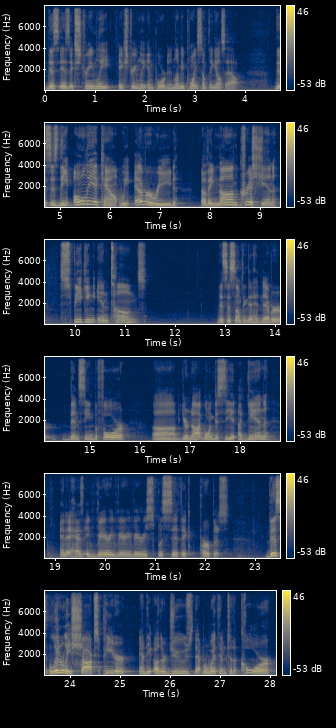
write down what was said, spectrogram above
This is extremely, extremely important. And let me point something else out. This is the only account we ever read of a non Christian speaking in tongues. This is something that had never been seen before. Um, you're not going to see it again, and it has a very, very, very specific purpose. This literally shocks Peter and the other Jews that were with him to the core,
